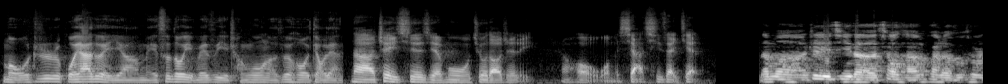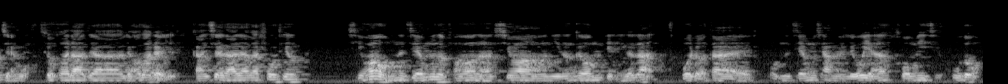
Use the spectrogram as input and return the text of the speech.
某支国家队一样，每次都以为自己成功了，最后掉链子。那这一期的节目就到这里，然后我们下期再见。那么这一期的笑谈快乐足球节目就和大家聊到这里，感谢大家的收听。喜欢我们的节目的朋友呢，希望你能给我们点一个赞，或者在我们的节目下面留言和我们一起互动。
